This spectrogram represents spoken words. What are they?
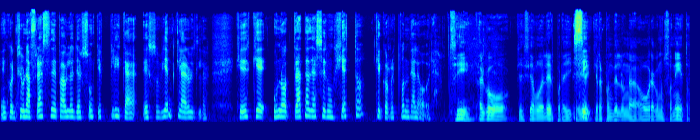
encontré una frase de Pablo Yersun que explica eso bien claro, que es que uno trata de hacer un gesto que corresponde a la obra. Sí, algo que decía Baudelaire por ahí, que hay que responderle una obra con un soneto.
